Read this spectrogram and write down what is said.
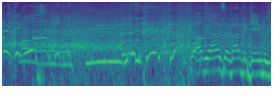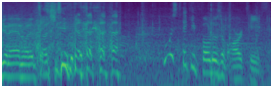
everything. Why? I'll be honest, I thought the game was gonna end when it touched you. Who was taking photos of our teeth?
